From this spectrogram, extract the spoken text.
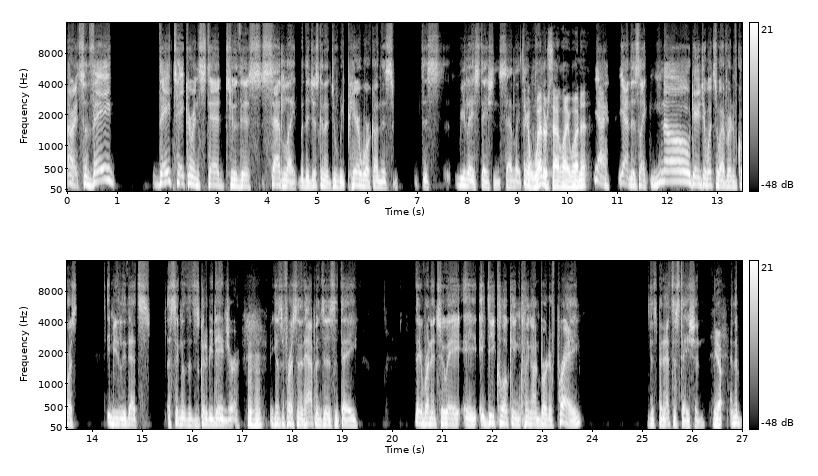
all right so they they take her instead to this satellite where they're just going to do repair work on this this relay station satellite It's like a weather thing. satellite, wasn't it? Yeah, yeah, and there's like no danger whatsoever, and of course, immediately that's a signal that there's going to be danger Mm-hmm. because the first thing that happens is that they they run into a a, a decloaking Klingon bird of prey that's been at the station, Yep. and the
